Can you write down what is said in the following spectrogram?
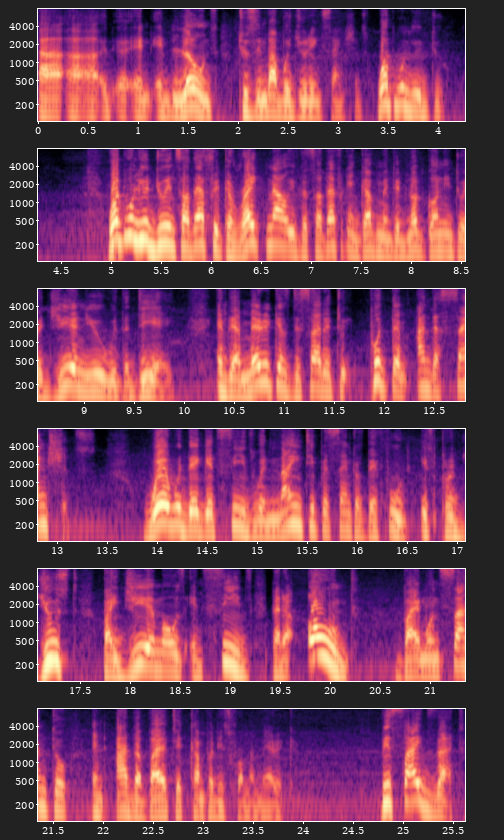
uh, uh, uh, and, and loans to Zimbabwe during sanctions, what will you do? What will you do in South Africa right now if the South African government had not gone into a GNU with the DA and the Americans decided to put them under sanctions? Where would they get seeds when 90% of their food is produced by GMOs and seeds that are owned by Monsanto and other biotech companies from America? Besides that,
